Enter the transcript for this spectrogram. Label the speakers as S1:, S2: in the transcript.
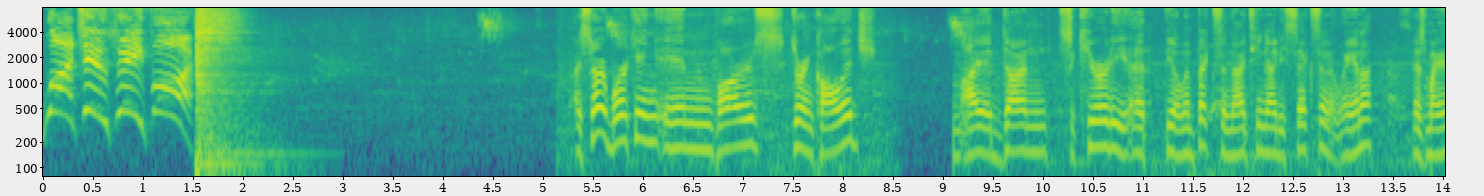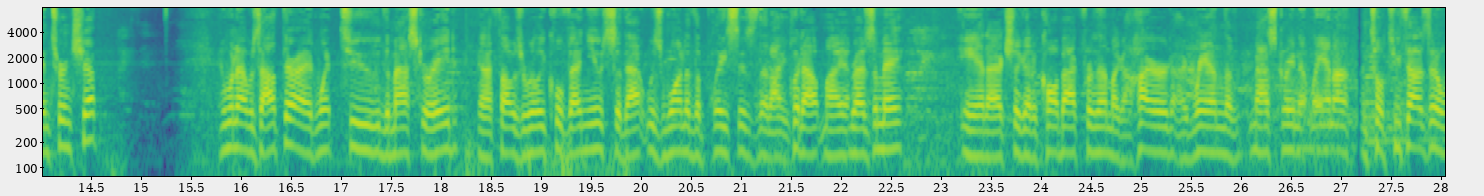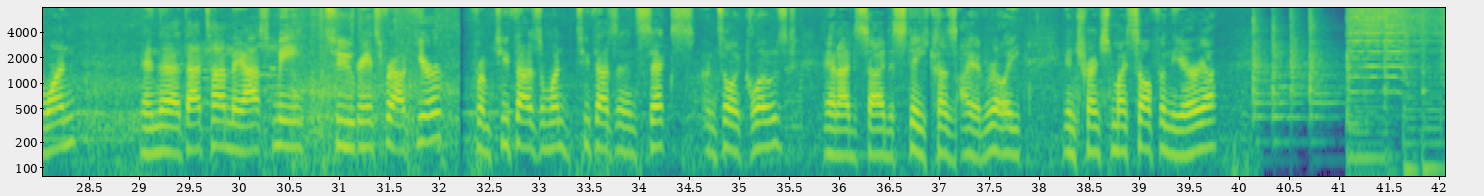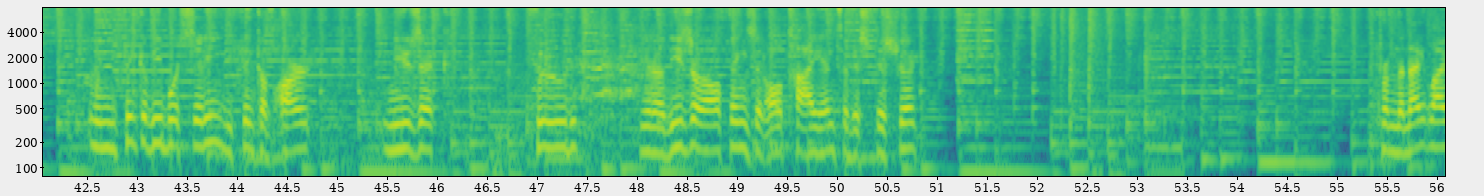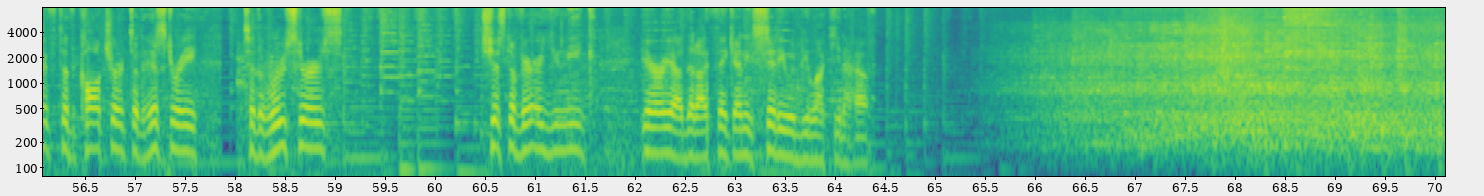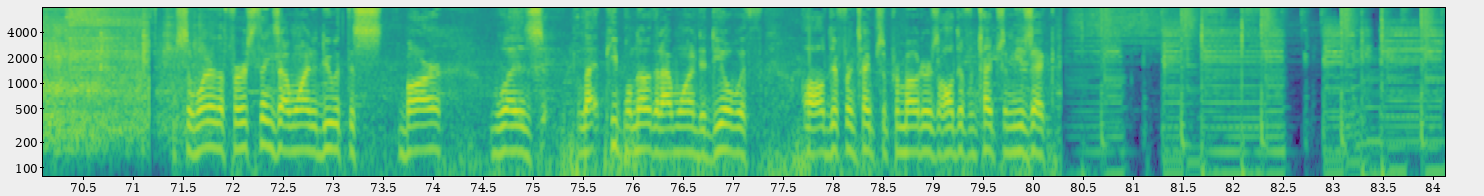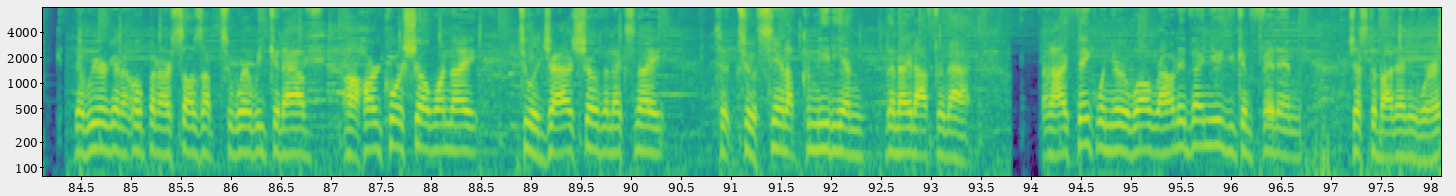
S1: One, two, three, four!
S2: I started working in bars during college. I had done security at the Olympics in 1996 in Atlanta as my internship. And when I was out there, I had went to the Masquerade, and I thought it was a really cool venue. So that was one of the places that I put out my resume. And I actually got a call back from them. I got hired. I ran the Masquerade in Atlanta until 2001. And then at that time, they asked me to transfer out here from 2001 to 2006 until it closed. And I decided to stay because I had really entrenched myself in the area. When you think of Ybor City, you think of art, music, food. You know, these are all things that all tie into this district. From the nightlife to the culture to the history to the roosters. It's just a very unique area that I think any city would be lucky to have. So one of the first things I wanted to do with this bar was let people know that I wanted to deal with all different types of promoters, all different types of music. That we were going to open ourselves up to where we could have a hardcore show one night, to a jazz show the next night, to, to a stand-up comedian the night after that. And I think when you're a well-rounded venue, you can fit in just about anywhere.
